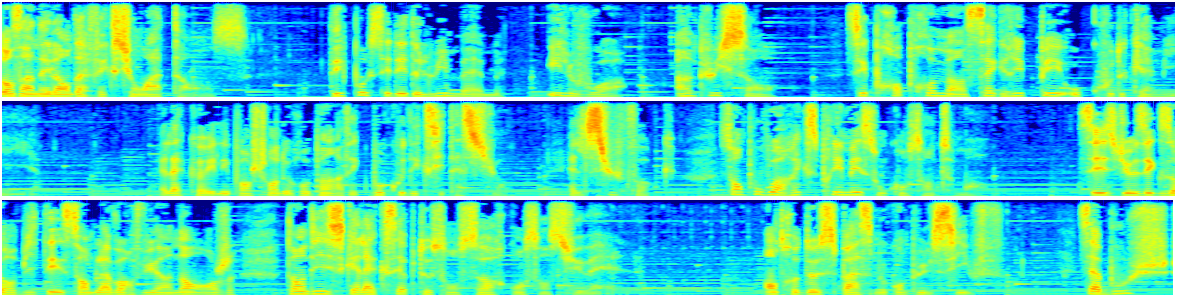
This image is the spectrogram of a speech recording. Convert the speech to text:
dans un élan d'affection intense. Dépossédé de lui-même, il voit, impuissant, ses propres mains s'agripper au cou de Camille. Elle accueille les penchants de Robin avec beaucoup d'excitation. Elle suffoque, sans pouvoir exprimer son consentement. Ses yeux exorbités semblent avoir vu un ange, tandis qu'elle accepte son sort consensuel. Entre deux spasmes compulsifs, sa bouche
